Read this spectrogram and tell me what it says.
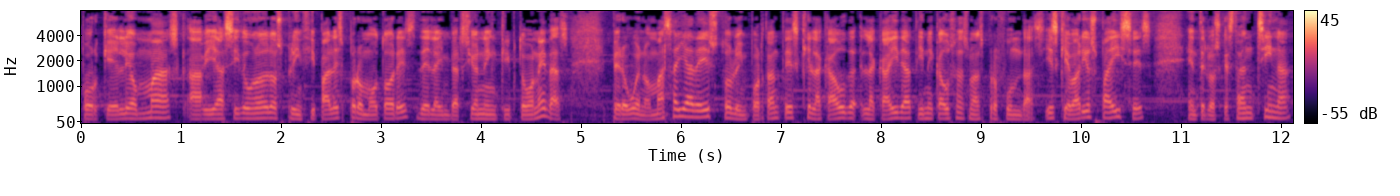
porque Elon Musk había sido uno de los principales promotores de la inversión en criptomonedas. Pero bueno, más allá de esto, lo importante es que la, la caída tiene causas más profundas. Y es que varios países, entre los que están China,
